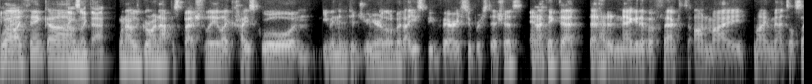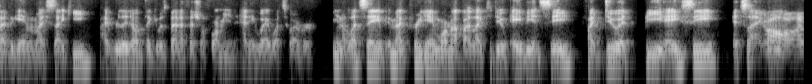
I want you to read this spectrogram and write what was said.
well, know, I think um, things like that. When I was growing up, especially like high school and even into junior a little bit, I used to be very superstitious, and I think that that had a negative effect on my my mental side of the game and my psyche. I really don't think it was beneficial for me in any way whatsoever. You know, let's say in my pregame warm up, I like to do A, B, and C. If I do it B, A, C, it's like, oh, I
